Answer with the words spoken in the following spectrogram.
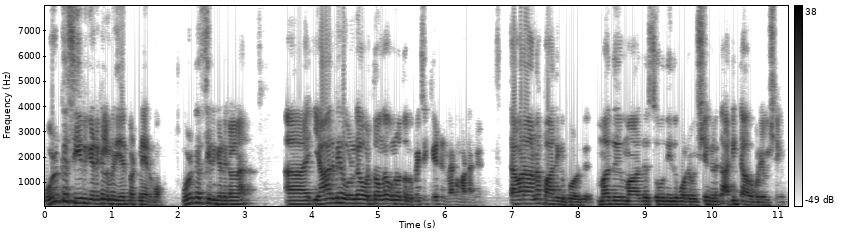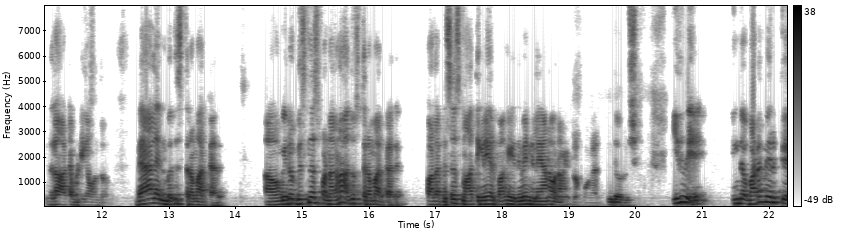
ஒழுக்க சீர்கேடுகள் என்பது ஏற்பட்டுனே இருக்கும். ஒழுக்க சீர்கேடுகள்னா யாருமே ஒழுங்கா ஒருத்தவங்க இன்னொருத்தவங்க பேச்சு கேட்டு நடக்க மாட்டாங்க. தவறான பாதைக்கு போறது மது மாது சூது இது போன்ற விஷயங்களுக்கு அடிக்ட் ஆகக்கூடிய விஷயங்கள் இதெல்லாம் ஆட்டோமேட்டிக்கா வந்துடும் வேலை என்பது ஸ்திரமா இருக்காது. அவங்க ஏதோ பிசினஸ் பண்ணாங்கன்னா அதுவும் ஸ்திரமா இருக்காது. பல பிசினஸ் மாத்திக்கினே இருப்பாங்க எதுவுமே நிலையான ஒரு அமைப்புல போகாது. இந்த ஒரு விஷயம். இதுவே இந்த வடமேற்கு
